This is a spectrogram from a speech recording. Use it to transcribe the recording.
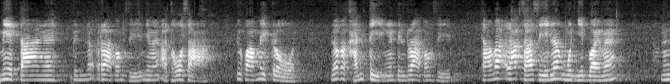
เมตตาไงเป็นรากของศีลใช่ไหมอโทสาคือความไม่โกรธ แล้วก็ขันติไงเป็นรากของศีล ถามว่ารักษาศีลแล้วหงุดหงิดบ่อยไหมนั่น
